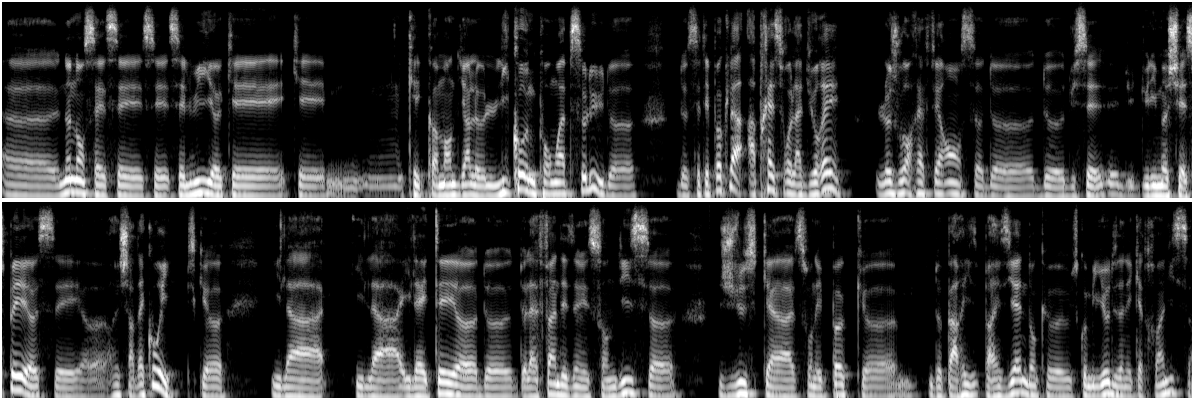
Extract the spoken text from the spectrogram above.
Euh, non, non, c'est c'est lui euh, qui est qui est qui est comment dire l'icône pour moi absolue de de cette époque-là. Après sur la durée, le joueur référence de, de du, du, du Limoges CSP, euh, c'est Richard Dacoury, puisque il a il a, il a été euh, de, de, la fin des années 70 euh, jusqu'à son époque euh, de Paris, parisienne, donc jusqu'au milieu des années 90.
